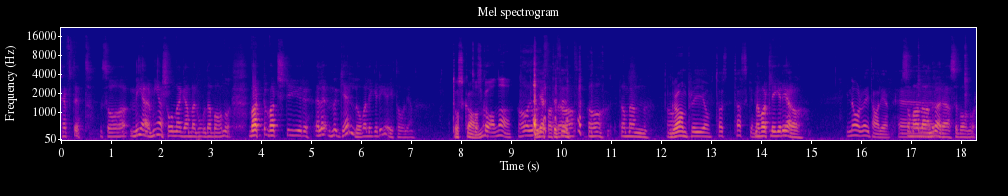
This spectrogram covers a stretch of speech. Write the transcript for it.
häftigt. Så mer, mer sådana gamla goda banor. Vart, vart styr, eller Mugello, var ligger det i Italien? Toscana. Toscana. Ja, jo, Jättefint. Ja, ja, ja, men, ja. Grand Prix of Tus Tuscany. Men vart ligger det då? I norra Italien. Som alla eh, andra racerbanor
